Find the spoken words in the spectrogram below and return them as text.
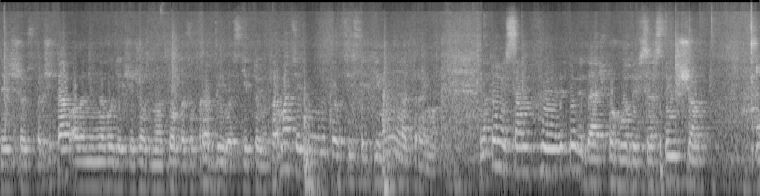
десь щось почитав, але не наводячи жодного доказу правдивості тої інформації, яку виклав в цій статті, ми не отримав. Натомість сам е, відповідач погодився з тим, що е,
